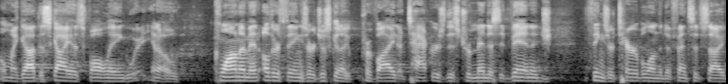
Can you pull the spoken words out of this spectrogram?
oh my God, the sky is falling, you know, quantum and other things are just going to provide attackers this tremendous advantage. Things are terrible on the defensive side.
